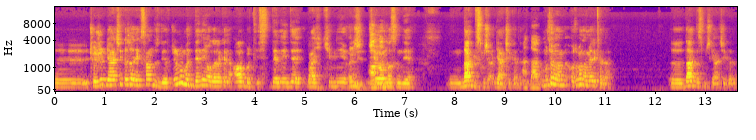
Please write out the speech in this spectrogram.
Ee, çocuğun gerçek adı Alexander diye hatırlıyorum ama deney olarak hani Albert is- deneyde belki kimliği açı- şey anladım. olmasın diye. Hmm, Douglas'mış gerçek adı. Ha, Douglas. Muhtemelen o zaman Amerika'da. Ee, Douglas'mış gerçek adı.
